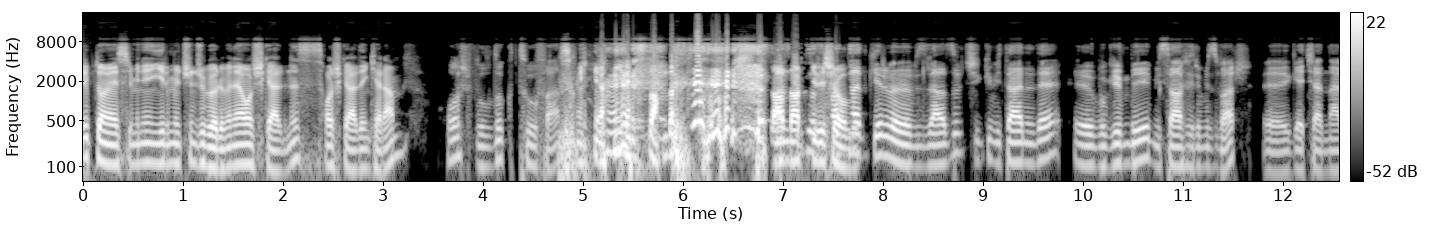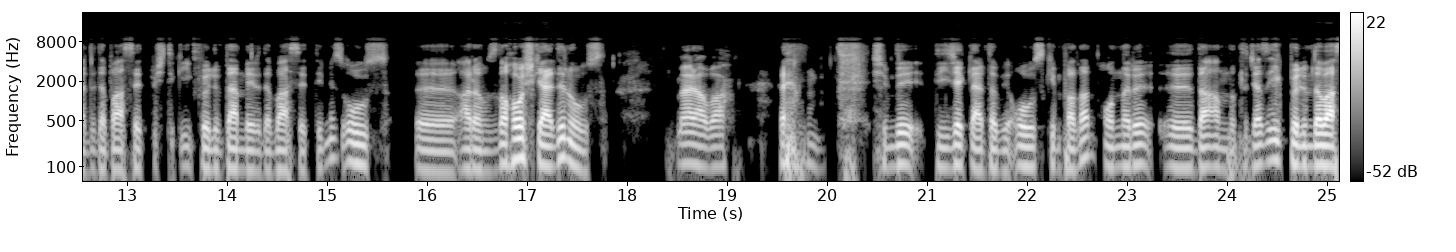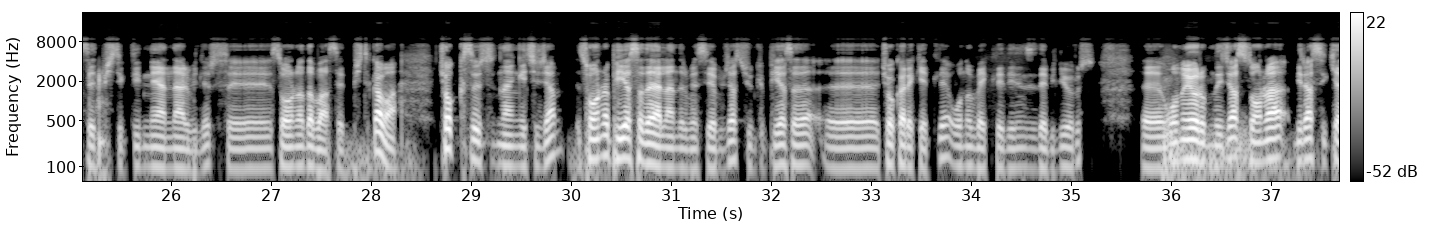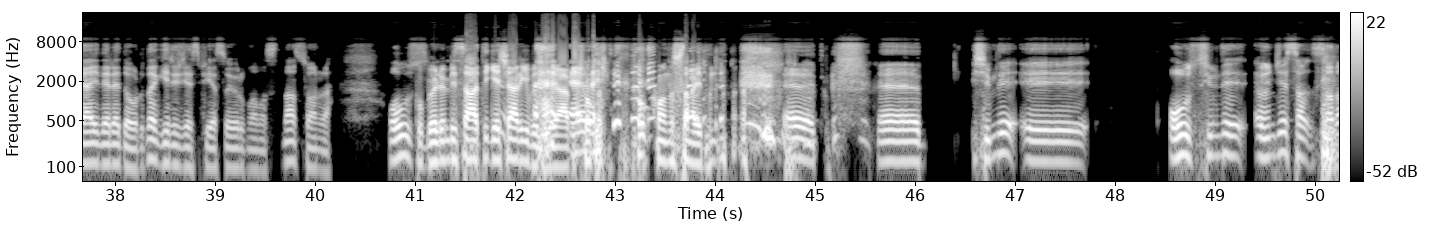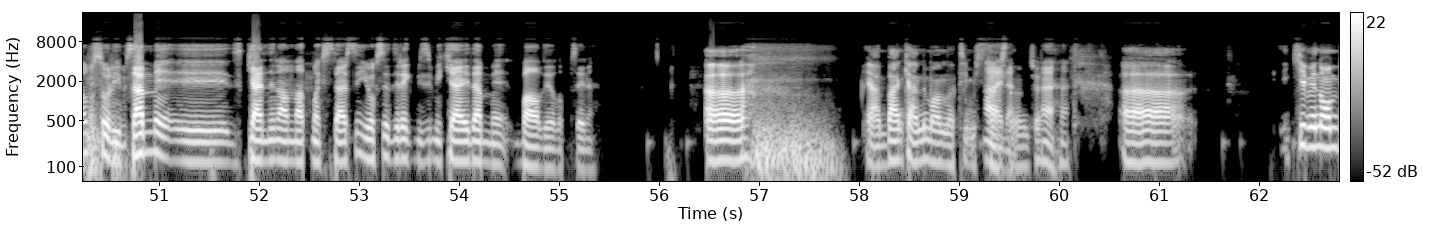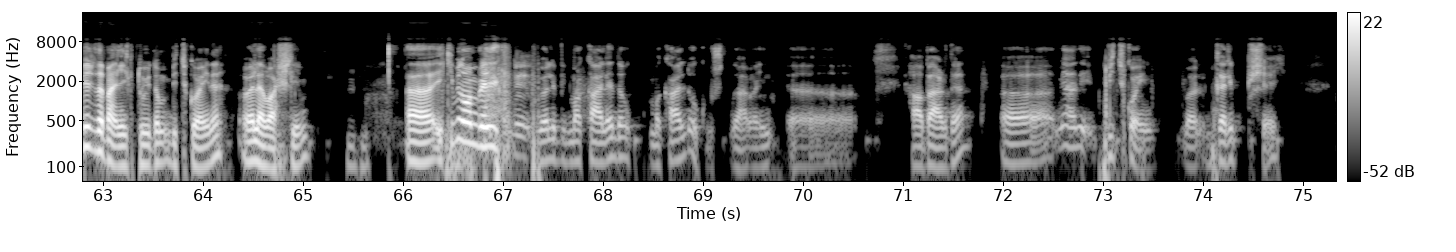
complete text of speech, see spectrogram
Kripto Mevsimi'nin 23. bölümüne hoş geldiniz. Hoş geldin Kerem. Hoş bulduk Tufan. Ya yine standart standart giriş oldu. standart girmememiz lazım çünkü bir tane de e, bugün bir misafirimiz var. E, geçenlerde de bahsetmiştik. İlk bölümden beri de bahsettiğimiz Oğuz e, aramızda. Hoş geldin Oğuz. Merhaba. Şimdi diyecekler tabii Oğuz kim falan. Onları e, da anlatacağız. İlk bölümde bahsetmiştik. Dinleyenler bilir. E, sonra da bahsetmiştik ama çok kısa üstünden geçeceğim. Sonra piyasa değerlendirmesi yapacağız. Çünkü piyasa e, çok hareketli. Onu beklediğinizi de biliyoruz. E, onu yorumlayacağız. Sonra biraz hikayelere doğru da gireceğiz piyasa yorumlamasından sonra. Oğuz. Bu bölüm bir saati geçer gibi duruyor abi. Evet. Çok, çok konuşsaydın. evet. Ee, şimdi e, Oğuz şimdi önce sa- sana mı sorayım? Sen mi e, kendini anlatmak istersin yoksa direkt bizim hikayeden mi bağlayalım seni? Ee, yani ben kendimi anlatayım istersen Aynen. önce. Ee, 2011'de ben ilk duydum Bitcoin'i. Öyle başlayayım. Ee, 2011'de ilk böyle bir makalede makalede okumuştum galiba e, haberde. Ee, yani Bitcoin böyle garip bir şey.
